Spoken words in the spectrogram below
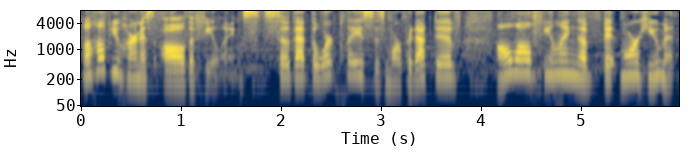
will help you harness all the feelings so that the workplace is more productive, all while feeling a bit more human.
